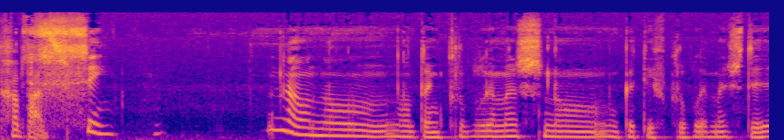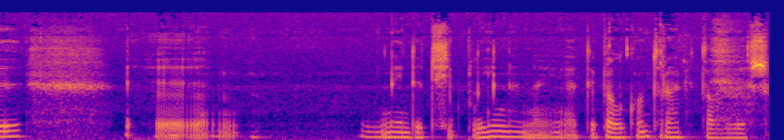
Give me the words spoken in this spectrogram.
rapazes? Sim. Não, não, não tenho problemas, não, nunca tive problemas de. Uh, nem da disciplina, nem até pelo contrário, talvez.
